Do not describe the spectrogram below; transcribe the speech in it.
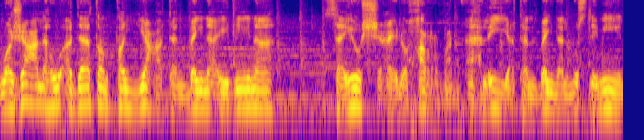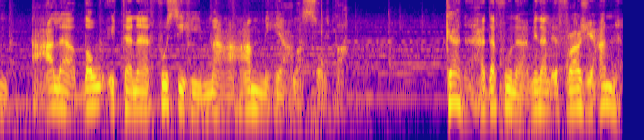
وجعله أداة طيعة بين أيدينا سيشعل حربا أهلية بين المسلمين على ضوء تنافسه مع عمه على السلطة. كان هدفنا من الإفراج عنه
